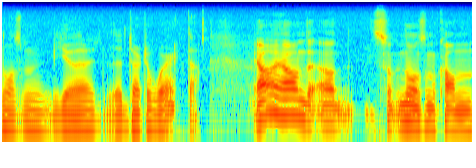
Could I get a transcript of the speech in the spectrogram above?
noen som gjør dirty work, da. Ja, ja det, noen som kan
